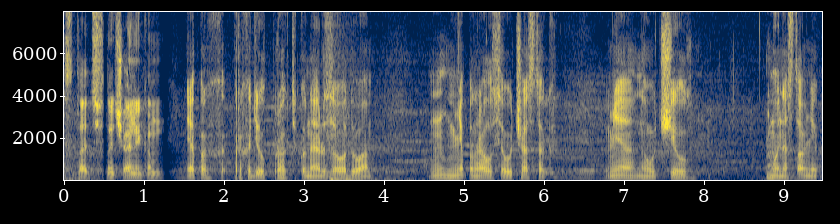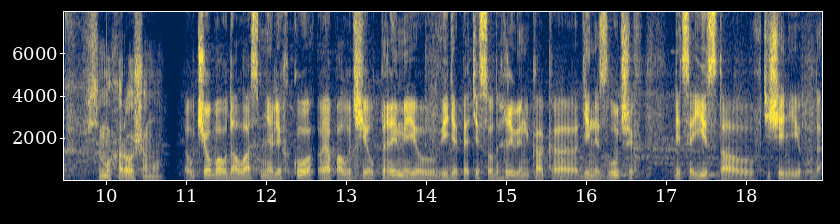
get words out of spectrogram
стать начальником. Я прох- проходил практику на РЗО-2. Ну, Мне понравился участок. Меня научил мой наставник всему хорошему. Учеба удалась мне легко. Я получил премию в виде 500 гривен как э, один из лучших лицеистов в течение года.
